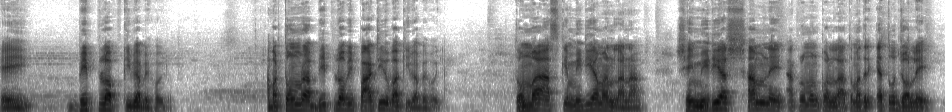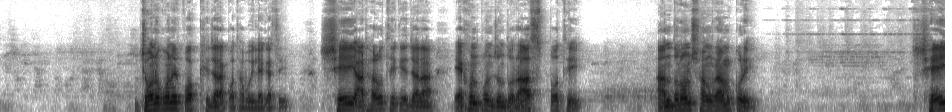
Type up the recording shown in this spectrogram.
এই বিপ্লব কীভাবে হইল? আবার তোমরা বিপ্লবী পার্টিও বা কীভাবে হইল? তোমরা আজকে মিডিয়া মানলা না, সেই মিডিয়ার সামনে আক্রমণ করলা তোমাদের এত জলে। জনগণের পক্ষে যারা কথা বইলে গেছে, সেই আঠারো থেকে যারা এখন পর্যন্ত রাজপথে আন্দোলন সংগ্রাম করে, সেই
